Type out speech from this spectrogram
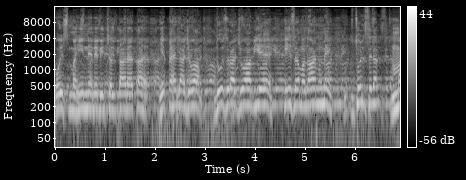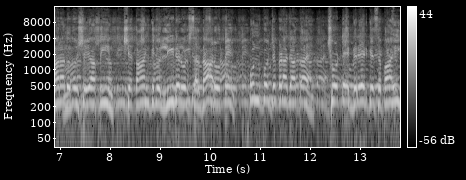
वो इस महीने में भी चलता रहता है। ये पहला जवाब। दूसरा जवाब ये है कि इस रमज़ान में सुलसिलत मरद शयातीन, शैतान के जो लीडर और सरदार होते हैं, उनको जकड़ा जाता है। छोटे ग्रेड के सिपाही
